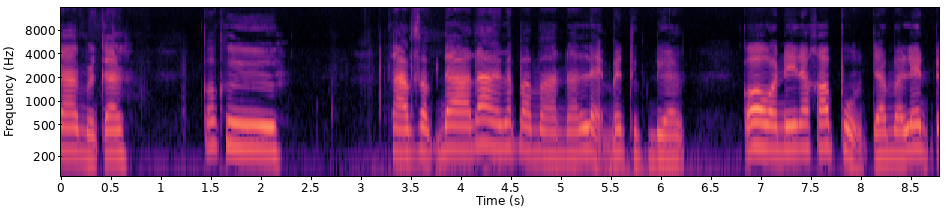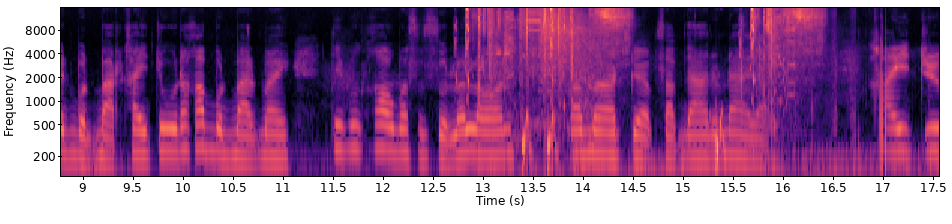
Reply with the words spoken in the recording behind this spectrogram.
นานเหมือนกัน ก็คือสามสัปดาห์ได้นะประมาณนั้นแหละไม่ถึงเดือน ก็วันนี้นะครับผมจะมาเล่นเป็นบทบาทไคจูนะครับ บทบาทใหม่ ที่เพิ่งเข้ามาสุดๆร้อนๆประมาณเกือบสัปดาห์นึงได้ละไคจู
